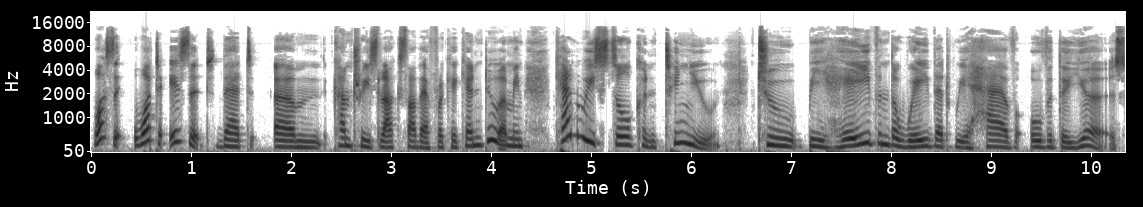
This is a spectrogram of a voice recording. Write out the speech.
what's it, what is it that um, countries like South Africa can do? I mean, can we still continue to behave in the way that we have over the years?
